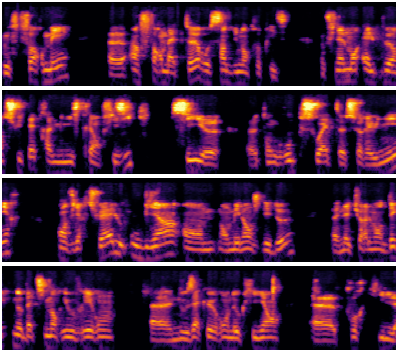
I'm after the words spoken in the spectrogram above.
peut former un formateur au sein d'une entreprise. Donc finalement, elle peut ensuite être administrée en physique si ton groupe souhaite se réunir en virtuel ou bien en, mélange des deux. Euh, naturellement, dès que nos bâtiments réouvriront, euh, nous accueillerons nos clients pour qu'ils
